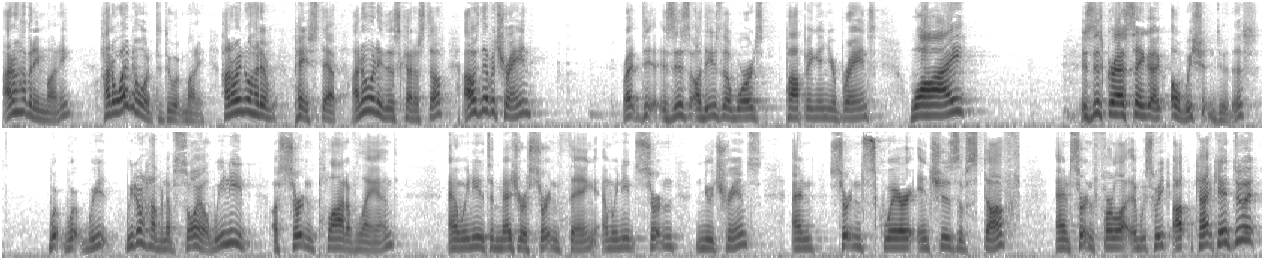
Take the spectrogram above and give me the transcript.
I don't have any money. How do I know what to do with money? How do I know how to pay staff? I know any of this kind of stuff. I was never trained, right? Is this, are these the words popping in your brains? Why? Is this grass saying, like, oh, we shouldn't do this? We, we, we don't have enough soil. We need a certain plot of land, and we need to measure a certain thing, and we need certain nutrients, and certain square inches of stuff, and certain fertilizer. So we uh, can't, can't do it.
